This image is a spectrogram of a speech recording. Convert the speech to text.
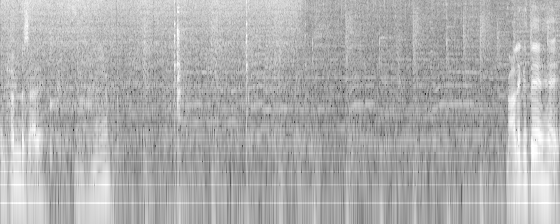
ونحمس عليه. معلقتين هيل.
